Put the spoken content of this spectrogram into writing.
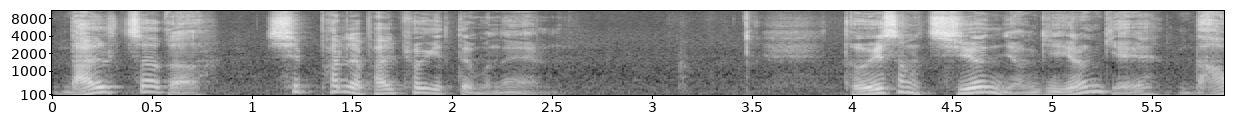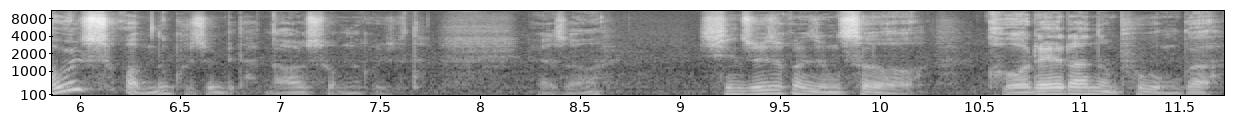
날짜가 18일 발표이기 때문에 더 이상 지연 연기 이런 게 나올 수가 없는 구조입니다. 나올 수 없는 구조다. 그래서 신주주권 증서 거래라는 부분과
